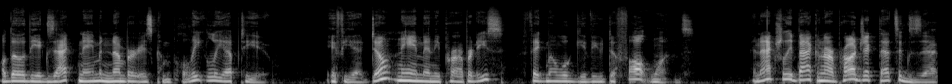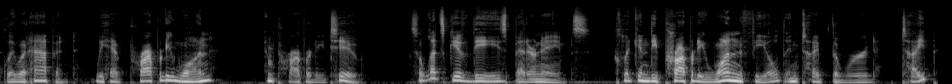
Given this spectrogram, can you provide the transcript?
although the exact name and number is completely up to you. If you don't name any properties, Figma will give you default ones. And actually back in our project, that's exactly what happened. We have property 1 and property 2. So let's give these better names. Click in the property 1 field and type the word type.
